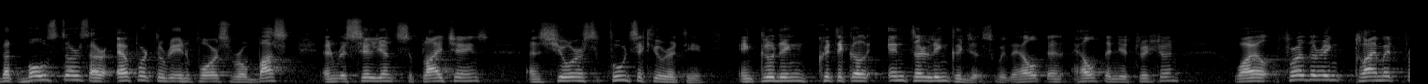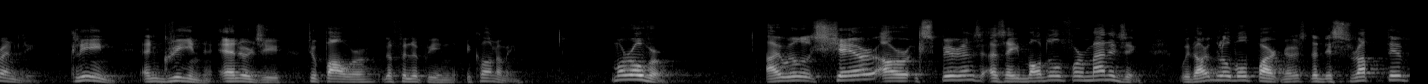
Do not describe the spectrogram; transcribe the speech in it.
that bolsters our effort to reinforce robust and resilient supply chains, ensures food security, including critical interlinkages with health and, health and nutrition, while furthering climate-friendly, clean, and green energy to power the Philippine economy. Moreover, I will share our experience as a model for managing with our global partners the disruptive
